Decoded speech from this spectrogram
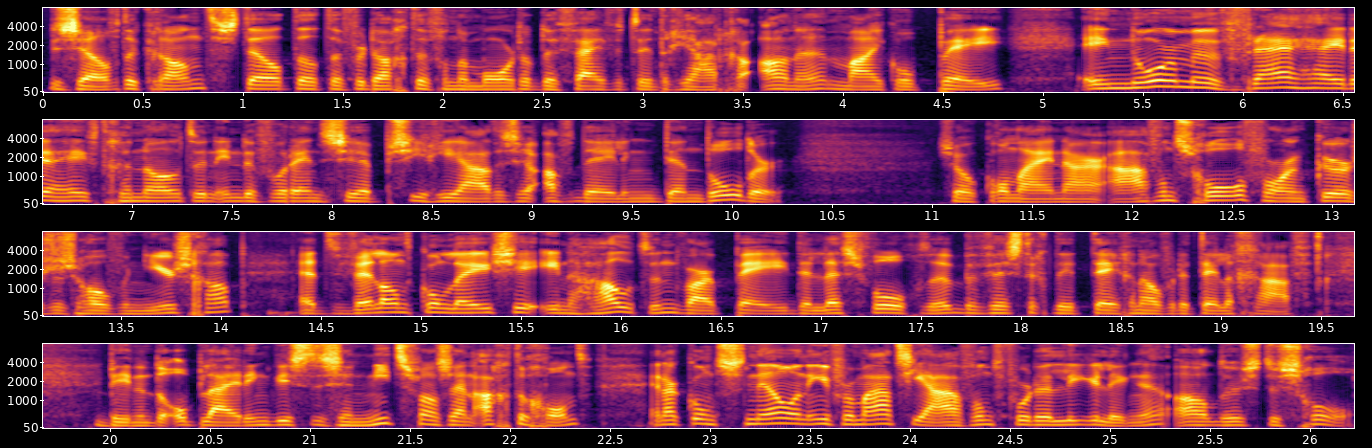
Dezelfde krant stelt dat de verdachte van de moord op de 25-jarige Anne, Michael P., enorme vrijheden heeft genoten in de forensische psychiatrische afdeling Den Dolder. Zo kon hij naar avondschool voor een cursus hovenierschap. Het Welland College in Houten, waar P. de les volgde, bevestigt dit tegenover de Telegraaf. Binnen de opleiding wisten ze niets van zijn achtergrond en er komt snel een informatieavond voor de leerlingen, al dus de school.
